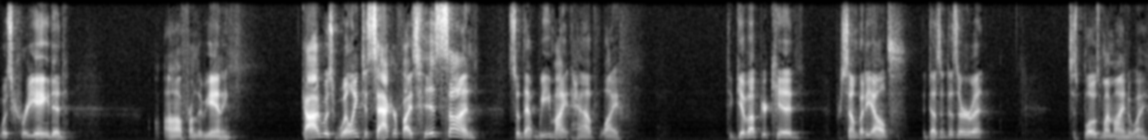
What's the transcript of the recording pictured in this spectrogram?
was created uh, from the beginning. God was willing to sacrifice his son so that we might have life. To give up your kid for somebody else that doesn't deserve it just blows my mind away.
